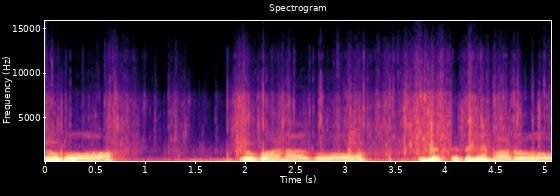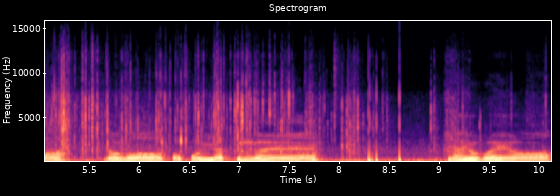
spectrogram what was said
요거 요거 하나 하고 이거 뜯으면 바로 요거 뽁뽁이 같은 거에 그냥 요거예요.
